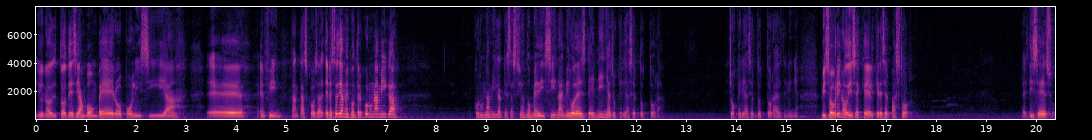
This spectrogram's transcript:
y uno, todos decían bombero, policía, eh, en fin, tantas cosas. En estos días me encontré con una amiga, con una amiga que está estudiando medicina y me dijo, desde niña yo quería ser doctora. Yo quería ser doctora desde niña. Mi sobrino dice que él quiere ser pastor. Él dice eso.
